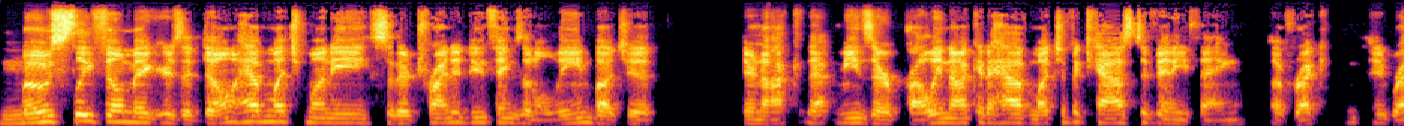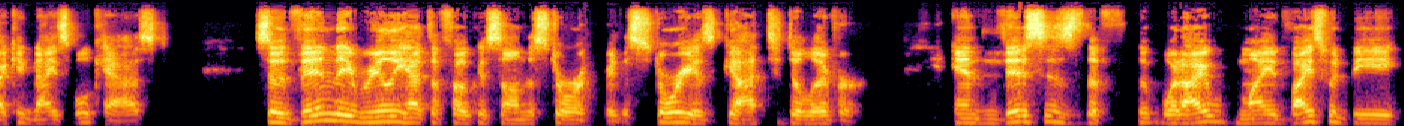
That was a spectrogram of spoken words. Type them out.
mostly filmmakers that don't have much money, so they're trying to do things on a lean budget. They're not. That means they're probably not going to have much of a cast of anything, of rec- recognizable cast. So then they really have to focus on the story. The story has got to deliver. And this is the, the what I my advice would be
